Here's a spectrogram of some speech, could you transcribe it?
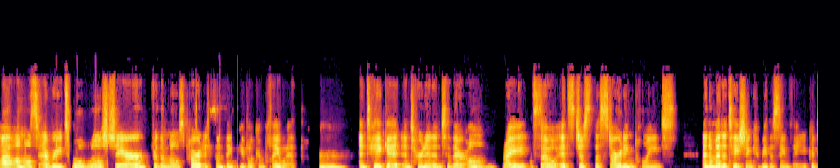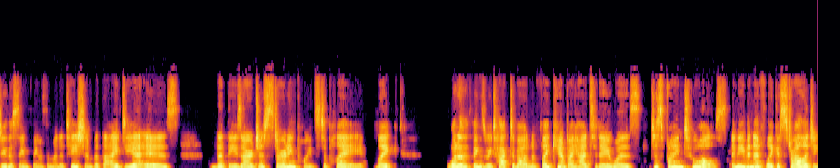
Almost every tool will share, for the most part, is something people can play with. Mm-hmm. and take it and turn it into their own, right? So it's just the starting point. And a meditation could be the same thing. You could do the same thing with a meditation, but the idea is that these are just starting points to play. Like one of the things we talked about in a flight camp I had today was just find tools. And even if, like astrology,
